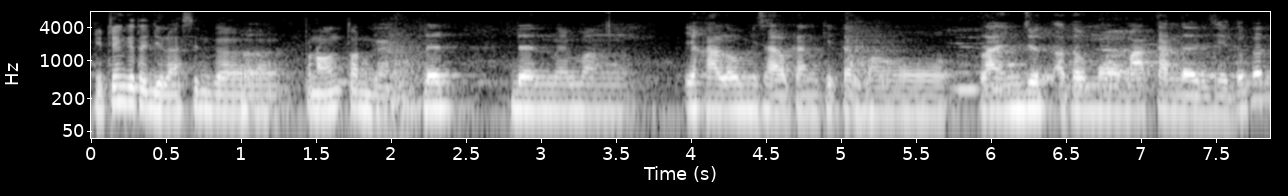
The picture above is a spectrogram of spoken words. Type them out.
itu yang kita jelasin ke penonton kan dan dan memang ya kalau misalkan kita mau lanjut atau mau makan dari situ kan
